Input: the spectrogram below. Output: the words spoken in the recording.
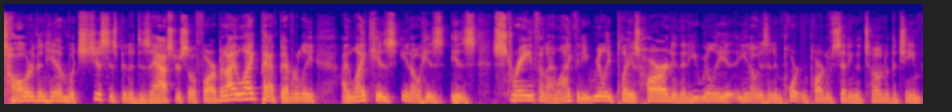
taller than him, which just has been a disaster so far. But I like Pat Beverley. I like his, you know, his his strength, and I like that he really plays hard and that he really, you know, is an important part of setting the tone of the team.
